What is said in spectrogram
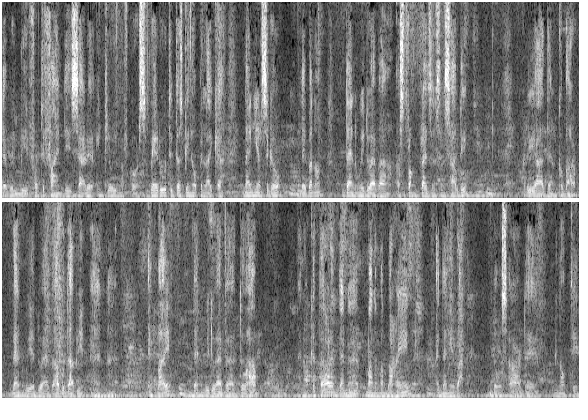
that will be fortifying this area, including, of course, Beirut. It has been open like uh, nine years ago, mm. Lebanon. Then we do have a, a strong presence in Saudi. Mm. Riyadh and Khobar. Then we do have Abu Dhabi and, uh, and Dubai. Mm. Then we do have uh, Doha, you know, Qatar, and then uh, Manama, Bahrain, and then Iran. Those are the Minotti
